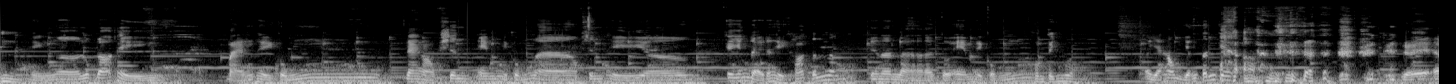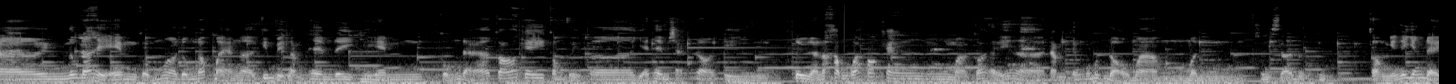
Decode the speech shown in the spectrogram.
Ừ. hiện ờ, lúc đó thì bạn thì cũng đang là học sinh em thì cũng là học sinh thì ờ, cái vấn đề đó thì khó tính lắm. Cho nên là tụi em thì cũng không tính luôn ờ, dạ không vẫn tính chứ Ờ. rồi ờ, lúc đó thì em cũng ờ, đôn đốc bạn là kiếm việc làm thêm đi thì Ừ. em cũng đã có cái công việc ờ, dạy thêm sẵn rồi thì tuy là nó không quá khó khăn mà có thể là nằm trong cái mức độ mà mình suy sở được còn những cái vấn đề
